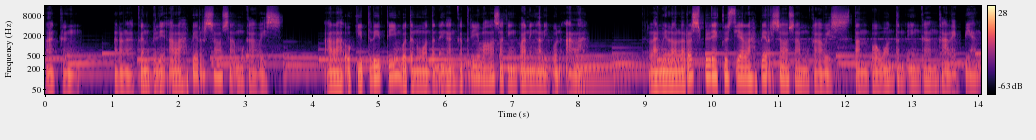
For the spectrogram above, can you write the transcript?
ageng nerangaken bilih Allah pirsa sakmukawis Allah ugi teliti mboten wonten ingkang ketriwal saking paningalipun Allah. Lamila leres bilih Gusti Allah pirsa samukawis tanpa wonten ingkang kalepian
